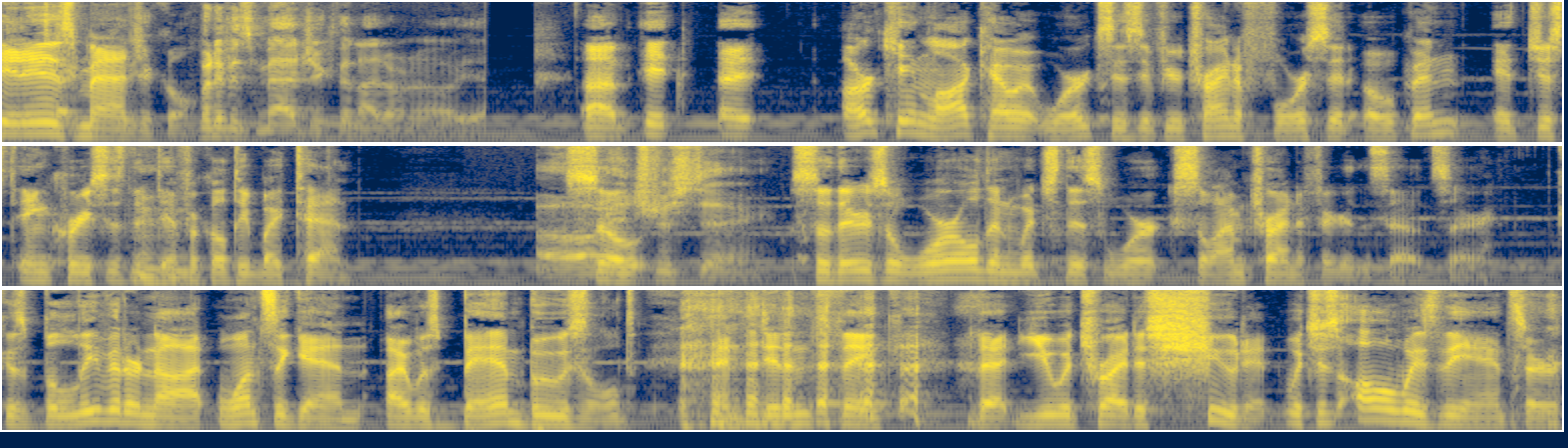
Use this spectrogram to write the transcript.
it is magical. But if it's magic, then I don't know. Yeah. Um, it uh, arcane lock. How it works is if you're trying to force it open, it just increases the Mhm. difficulty by ten. Oh, So- interesting. So there's a world in which this works. So I'm trying to figure this out, sir. Because believe it or not, once again, I was bamboozled and didn't think that you would try to shoot it, which is always the answer.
